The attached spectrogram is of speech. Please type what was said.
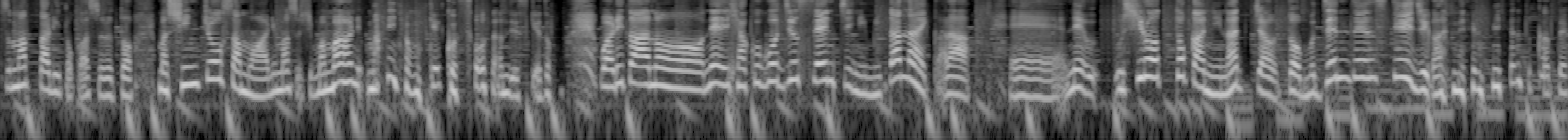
集まったりとかすると、まあ、身長差もありますし、まあ、マリマリナも結構そうなんですけど割とあのね150センチに満たないから、えー、ね後ろとかになっちゃうともう全然ステージがね 見えなかった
